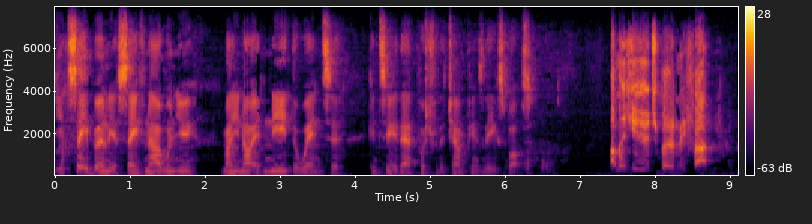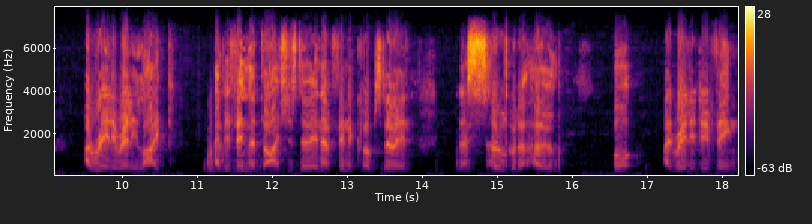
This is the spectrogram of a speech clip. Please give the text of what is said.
You'd say Burnley are safe now, wouldn't you? Man United need the win to continue their push for the Champions League spots. I'm a huge Burnley fan. I really, really like everything that Dyche is doing, everything the club's doing. They're so good at home, but I really do think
